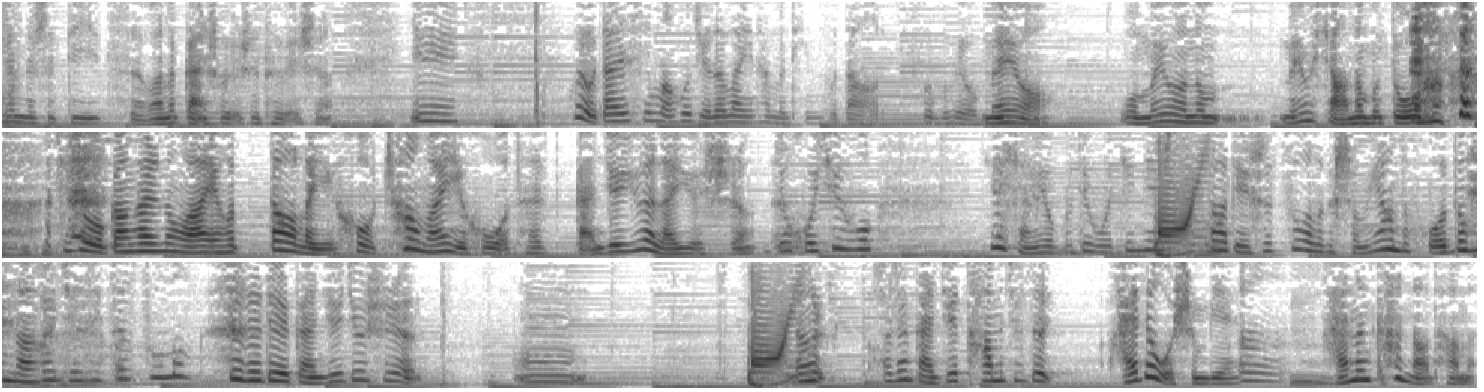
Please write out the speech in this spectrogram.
真的是第一次，完了感受也是特别深，因为会有担心吗？会觉得万一他们听不到，会不会有？没有，我没有那么没有想那么多。其实我刚开始弄完以后，到了以后唱完以后，我才感觉越来越深。就回去以后。越想越不对，我今天 到底是做了个什么样的活动呢？感觉自己在做梦。对对对，感觉就是，嗯，能好像感觉他们就在还在我身边，嗯嗯，还能看到他们。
